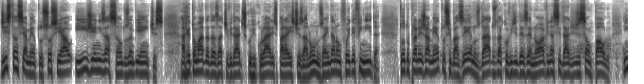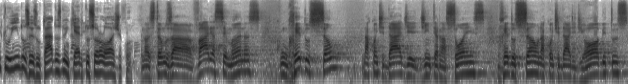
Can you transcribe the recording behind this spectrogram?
distanciamento social e higienização dos ambientes. A retomada das atividades curriculares para estes alunos ainda não foi definida. Todo o planejamento se baseia nos dados da Covid-19 na cidade de São Paulo, incluindo os resultados do inquérito sorológico. Nós estamos há várias semanas com redução na quantidade de internações, redução na quantidade de óbitos,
